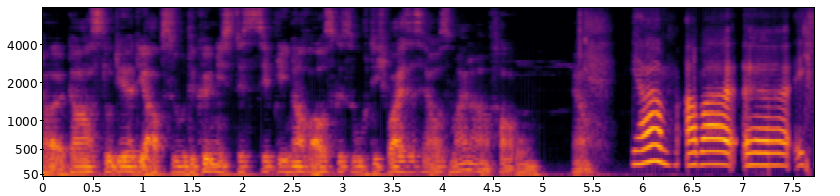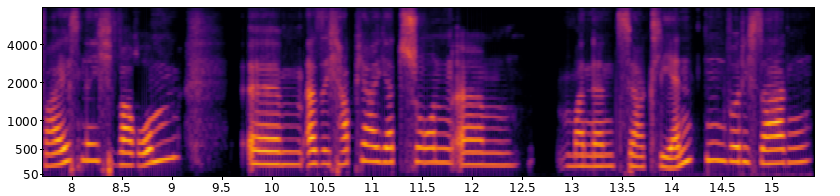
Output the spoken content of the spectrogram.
da, da hast du dir die absolute Königsdisziplin auch ausgesucht. Ich weiß es ja aus meiner Erfahrung. Ja, ja aber äh, ich weiß nicht, warum. Ähm, also ich habe ja jetzt schon, ähm, man nennt es ja Klienten, würde ich sagen.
